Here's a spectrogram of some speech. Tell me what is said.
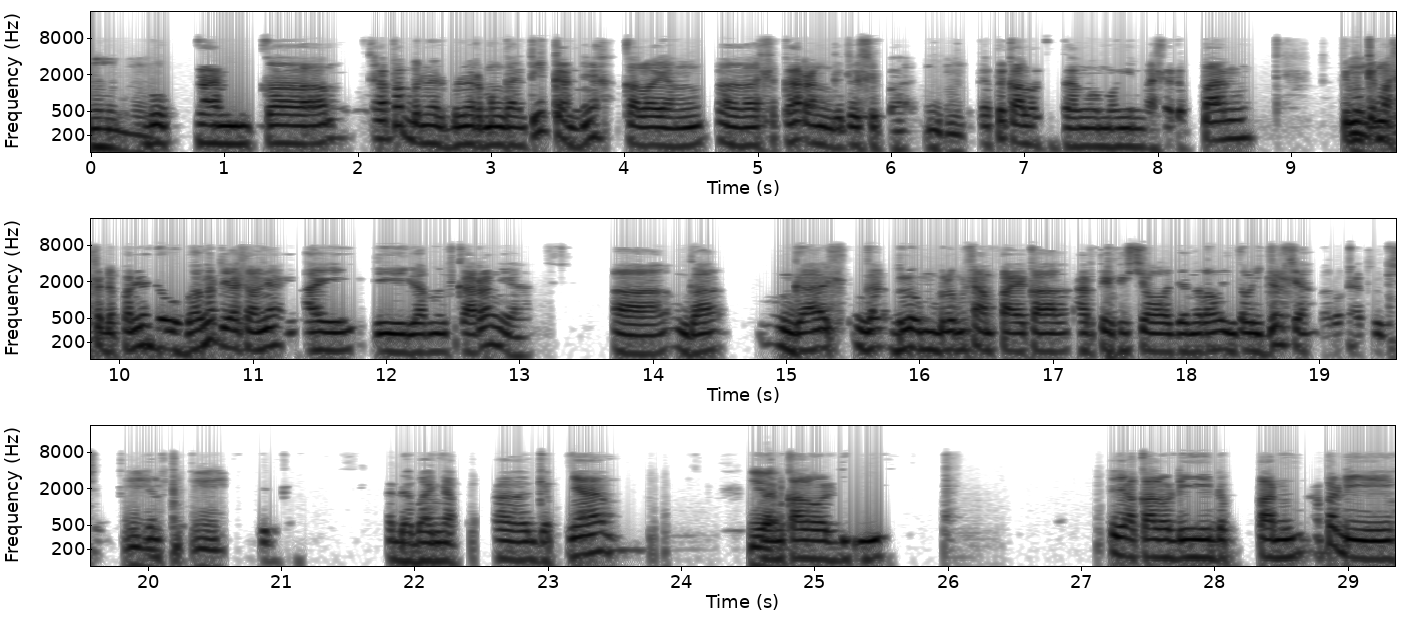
hmm. bukan ke apa benar-benar menggantikan ya kalau yang uh, sekarang gitu sih Pak hmm. tapi kalau kita ngomongin masa depan hmm. mungkin masa depannya jauh banget ya soalnya AI di zaman sekarang ya uh, nggak nggak nggak belum belum sampai ke artificial general intelligence ya baru artificial intelligence hmm ada banyak uh, gapnya yeah. dan kalau di ya kalau di depan apa di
